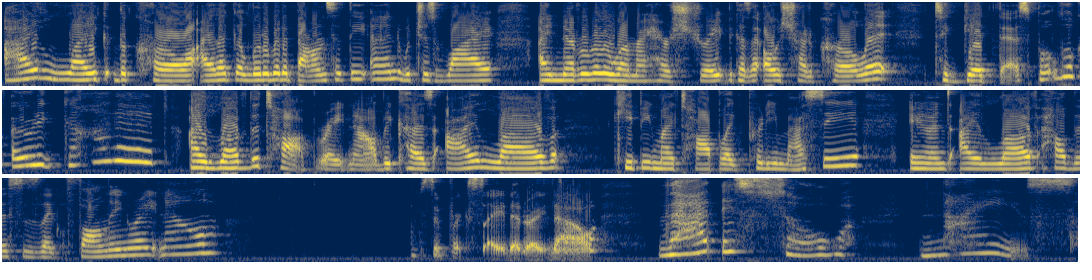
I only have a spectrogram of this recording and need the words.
I like the curl. I like a little bit of bounce at the end, which is why I never really wear my hair straight because I always try to curl it to get this. But look, I already got it. I love the top right now because I love keeping my top like pretty messy and I love how this is like falling right now. I'm super excited right now. That is so nice.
